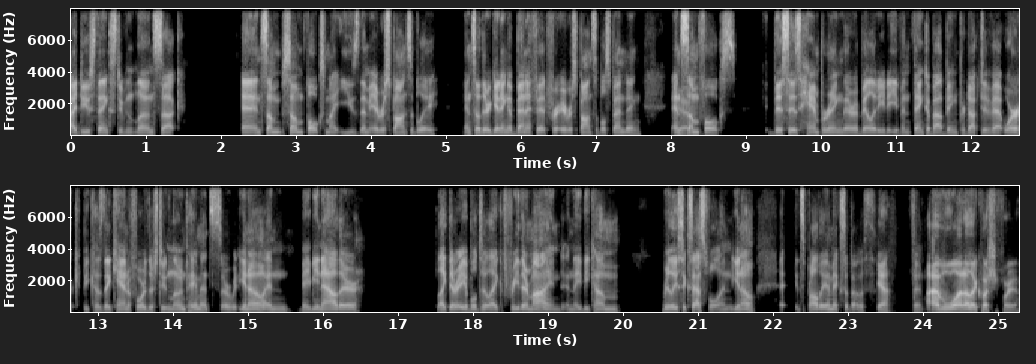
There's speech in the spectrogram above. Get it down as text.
I do think student loans suck, and some some folks might use them irresponsibly, and so they're getting a benefit for irresponsible spending. And Yeah. some folks, this is hampering their ability to even think about being productive at work because they can't afford their student loan payments or you know and maybe now they're like they're able to like free their mind and they become really successful and you know it's probably a mix of both Yeah. but I have one other question for you.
